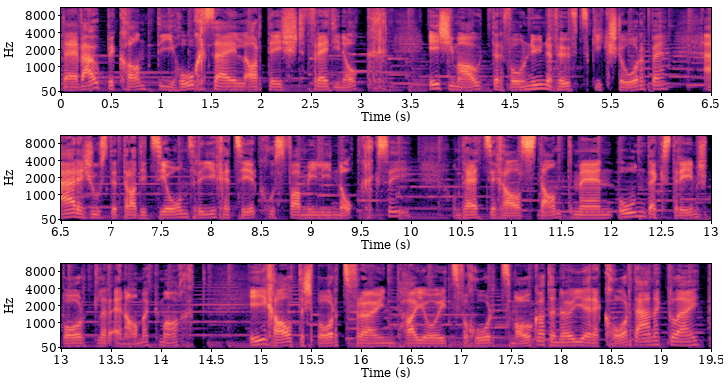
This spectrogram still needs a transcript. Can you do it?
Der weltbekannte Hochseilartist Freddy Nock ist im Alter von 59 gestorben. Er ist aus der traditionsreichen Zirkusfamilie Nock und hat sich als Stuntman und Extremsportler einen Namen gemacht. Ich, alter Sportsfreund, habe ja jetzt vor kurzem mal einen neuen Rekord hingelegt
